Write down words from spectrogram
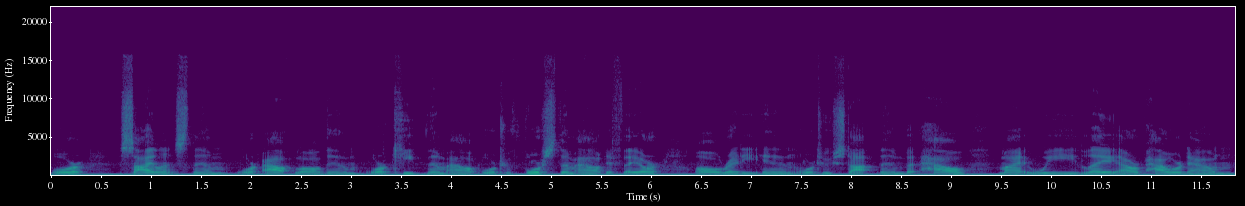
or silence them or outlaw them or keep them out or to force them out if they are already in or to stop them, but how might we lay our power down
